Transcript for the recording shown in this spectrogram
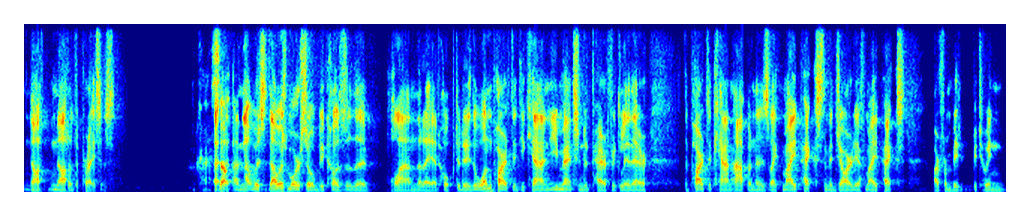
not not at the prices. Okay, so uh, and that was that was more so because of the plan that I had hoped to do. The one part that you can, you mentioned it perfectly there. The part that can happen is like my picks. The majority of my picks are from be- between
